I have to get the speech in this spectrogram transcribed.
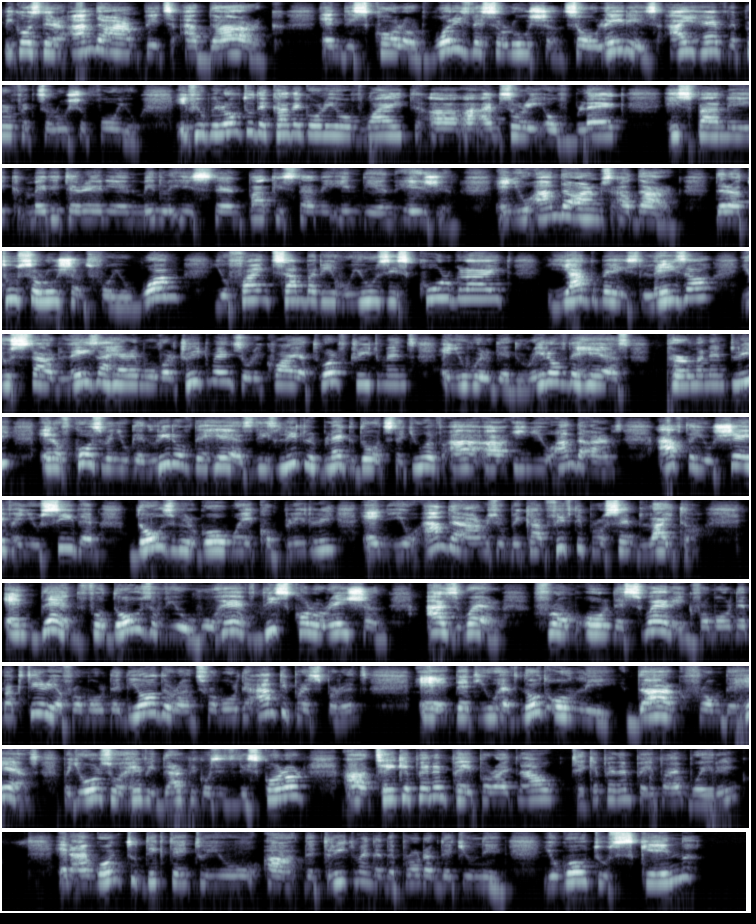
because their under armpits are dark and discolored. What is the solution? So, ladies, I have the perfect solution for you. If you belong to the category of white, uh, uh I'm sorry, of black, Hispanic, Mediterranean, Middle Eastern, Pakistani, Indian, Asian, and your underarms are dark, there are two solutions for you. One, you find somebody who uses Cool Glide YAG based laser. You start laser hair removal treatments. You require 12 treatments and you will get rid of the hairs permanently. And of course, when you get rid of the hairs, these little black dots that you have uh, in your underarms, after you shave and you see them, those will go away completely and your underarms will become 50% lighter. And then for those of you who have discoloration as well from all the swearing, from all the bacteria, from all the deodorants, from all the antiperspirants, uh, that you have not only dark from the hairs, but you also have it dark because it's discolored. Uh, take a pen and paper right now. Take a pen and paper. I'm waiting. And I'm going to dictate to you uh, the treatment and the product that you need. You go to skin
